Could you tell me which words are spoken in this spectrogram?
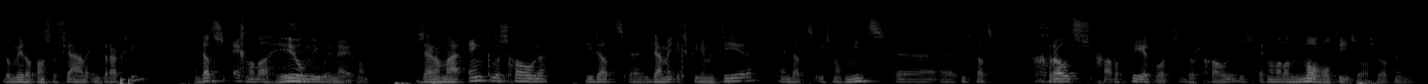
door middel van sociale interactie. En dat is echt nog wel heel nieuw in Nederland. Er zijn nog maar enkele scholen die, dat, uh, die daarmee experimenteren. En dat is nog niet uh, uh, iets wat groots geadopteerd wordt door scholen. Dus echt nog wel een novelty, zoals we dat noemen.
